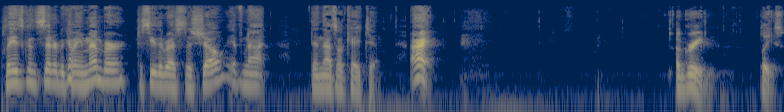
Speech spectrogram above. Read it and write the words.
Please consider becoming a member to see the rest of the show. If not, then that's okay too. All right. Agreed. Please.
